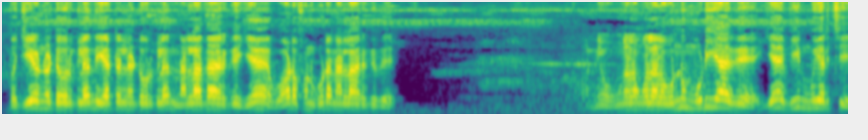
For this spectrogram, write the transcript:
இப்போ ஜியோ நெட்வொர்க்லேருந்து ஏர்டெல் நெட்வொர்க்லேருந்து நல்லா தான் இருக்குது ஏன் வோடஃபோன் கூட நல்லா இருக்குது? நீ உங்களை உங்களால் ஒன்றும் முடியாது. ஏன் வீண் முயற்சி?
